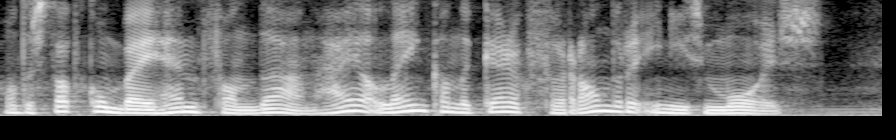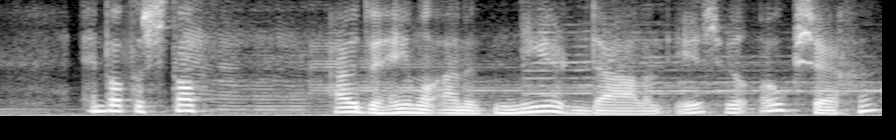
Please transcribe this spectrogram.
Want de stad komt bij hem vandaan. Hij alleen kan de kerk veranderen in iets moois. En dat de stad uit de hemel aan het neerdalen is, wil ook zeggen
